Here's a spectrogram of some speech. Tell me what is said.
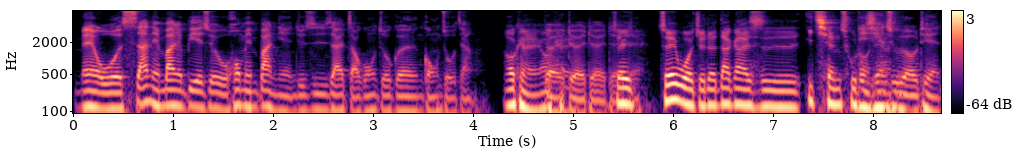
没有，我三年半就毕业，所以我后面半年就是在找工作跟工作这样。OK OK，对对对对，所以所以我觉得大概是一千出头，一千出头天，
